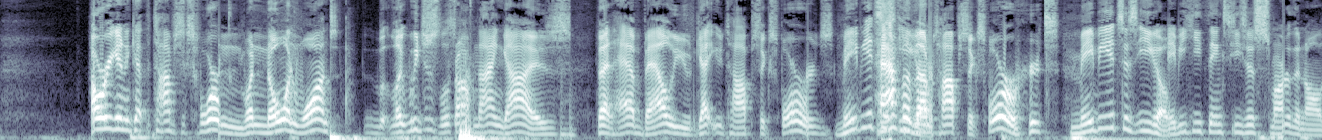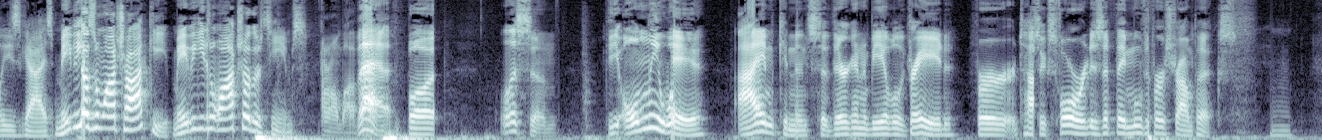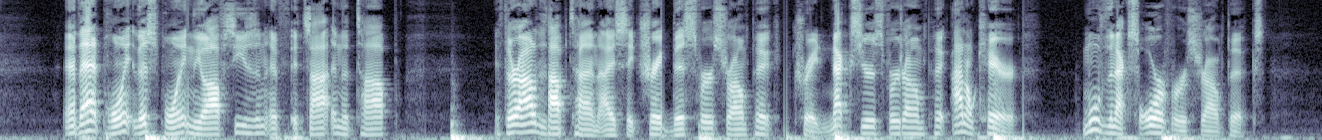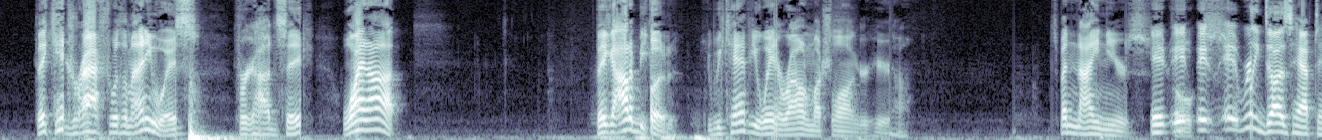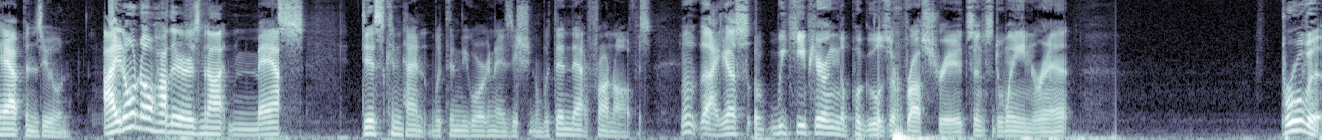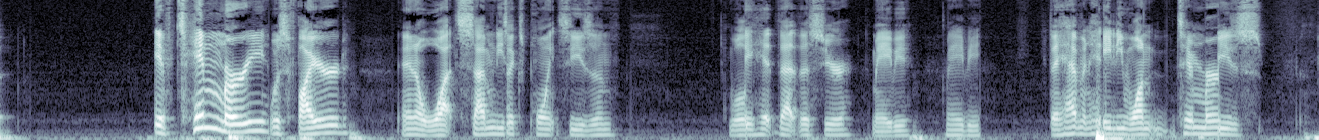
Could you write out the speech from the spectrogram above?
How are you going to get the top six forward when no one wants? Like we just listed off nine guys that have value get you top six forwards. Maybe it's half of them are top six forwards. Maybe it's his ego. Maybe he thinks he's just smarter than all these guys. Maybe he doesn't watch hockey. Maybe he doesn't watch other teams. I don't know about that, but listen, the only way I am convinced that they're going to be able to trade for top six forward is if they move the first round picks. Hmm. And at that point, this point in the offseason, if it's not in the top, if they're out of the top 10, I say trade this first round pick, trade next year's first round pick. I don't care. Move the next four first round picks. They can't draft with them anyways, for God's sake. Why not? They gotta be good. We can't be waiting around much longer here. No. It's been nine years. It, it, it, it really does have to happen soon. I don't know how there is not mass discontent within the organization, within that front office. I guess we keep hearing the Pegulas are frustrated since Dwayne rant. Prove it. If Tim Murray was fired in a what seventy six point season, will they hit that this year? Maybe. Maybe. They haven't hit eighty one. Tim Murray's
